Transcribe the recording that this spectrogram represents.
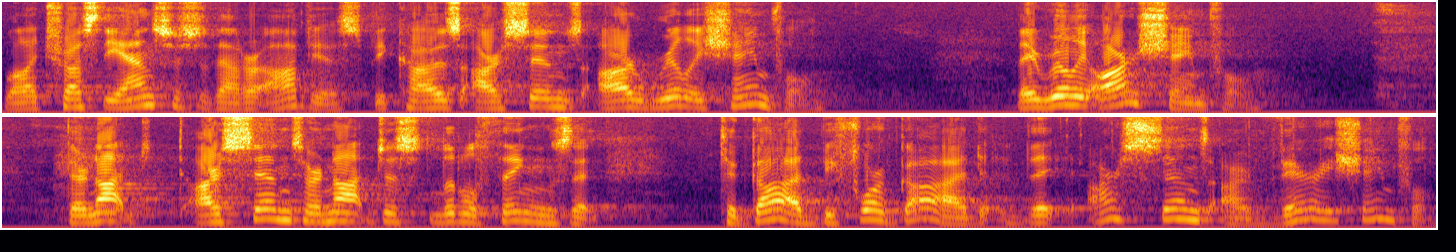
Well, I trust the answers to that are obvious because our sins are really shameful. They really are shameful. They're not, our sins are not just little things that, to God, before God, they, our sins are very shameful.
